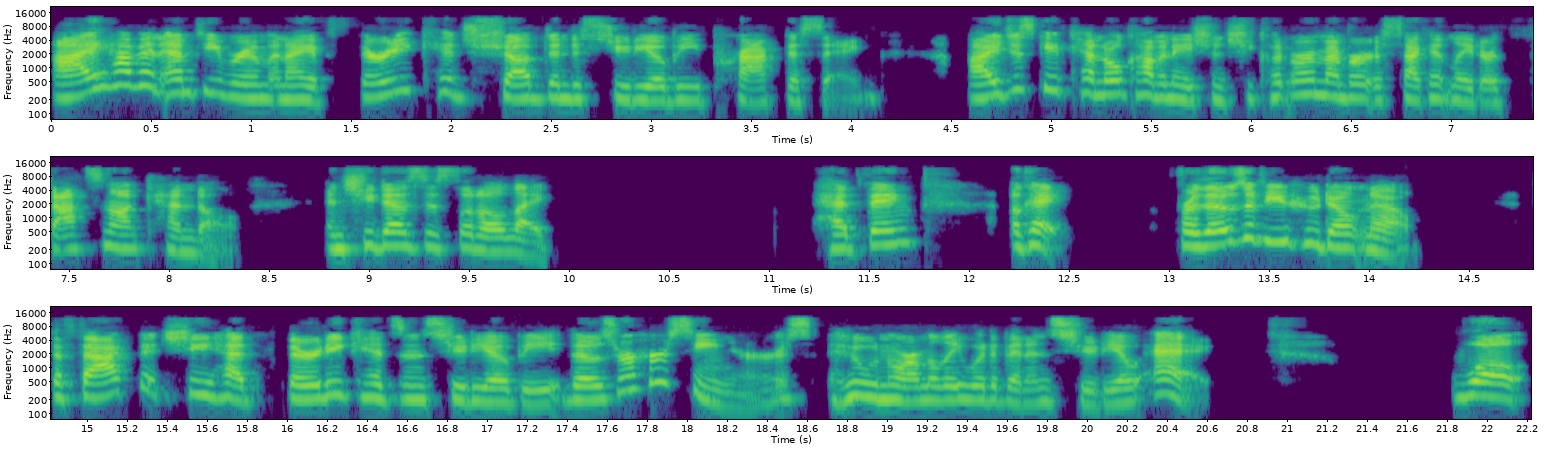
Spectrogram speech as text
I have an empty room and I have 30 kids shoved into Studio B practicing. I just gave Kendall a combination. She couldn't remember a second later. That's not Kendall. And she does this little like head thing. Okay. For those of you who don't know, the fact that she had 30 kids in Studio B, those were her seniors who normally would have been in Studio A. Well,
